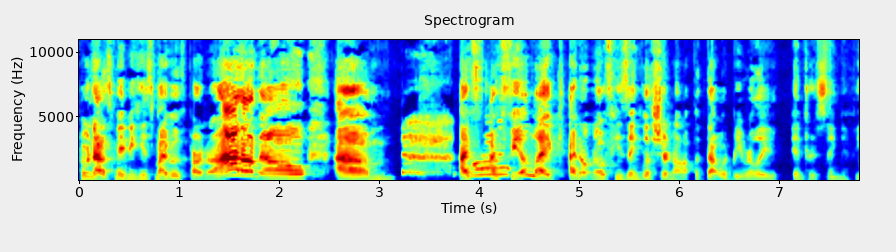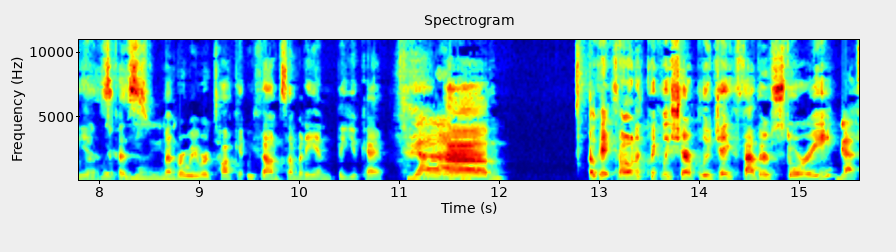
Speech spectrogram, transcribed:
Who knows? Maybe he's my booth partner. I don't know. Um I, I feel like i don't know if he's english or not but that would be really interesting if he is because really remember we were talking we found somebody in the uk Yeah. um okay so i want to quickly share blue jay feather story yes,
